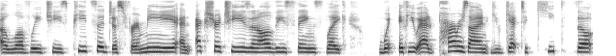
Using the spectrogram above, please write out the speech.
a lovely cheese pizza just for me and extra cheese and all of these things. Like, if you add parmesan you get to keep the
